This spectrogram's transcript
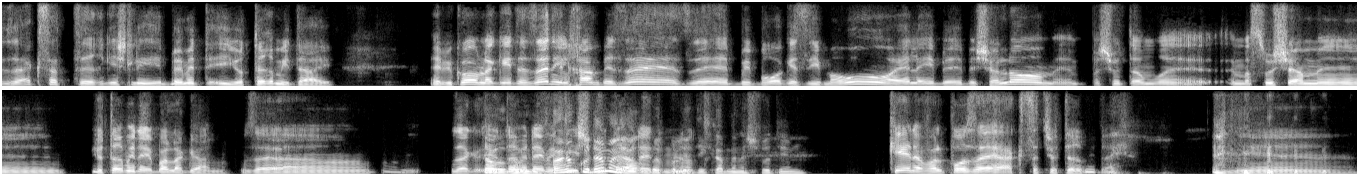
זה היה קצת, הרגיש לי באמת יותר מדי. במקום להגיד, זה נלחם בזה, זה בברוגז עם ההוא, האלה היא בשלום, הם פשוט אמרו, הם עשו שם אה, יותר מדי בלאגן. זה היה, זה היה טוב, יותר מדי מתיש במשחק הקודם היה הרבה. פוליטיקה בין השבטים. כן, אבל פה זה היה קצת יותר מדי.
